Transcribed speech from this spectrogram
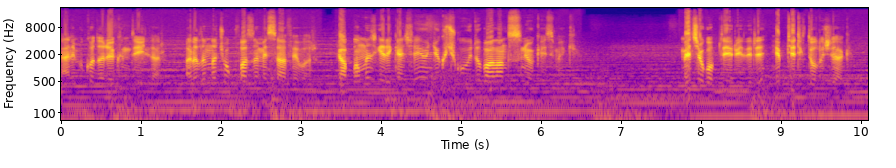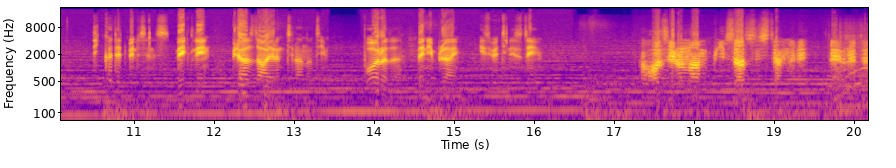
yani bu kadar yakın değiller. Aralarında çok fazla mesafe var. Yapmamız gereken şey önce küçük uydu bağlantısını yok etmek. Metrokop devreleri hep tetikte olacak. Dikkat etmelisiniz. Bekleyin, biraz daha ayrıntılı anlatayım. Bu arada ben İbrahim, hizmetinizdeyim. Hazirunan pizza sistemleri devrede.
